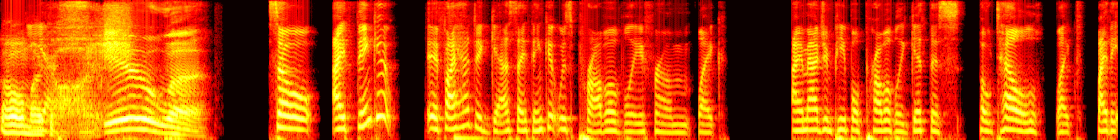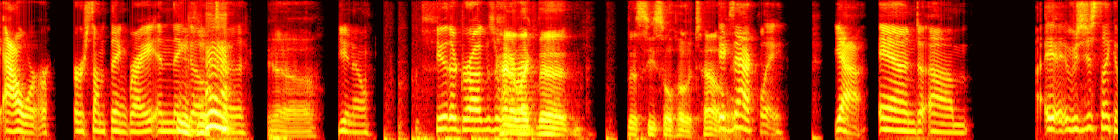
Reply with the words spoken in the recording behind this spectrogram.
Oh my Yes. gosh. Ew. So I think it, if I had to guess, I think it was probably from like, I imagine people probably get this hotel like by the hour or something, right? And they go to, Yeah. you know, do their drugs or Kind of like the the Cecil Hotel. Exactly. Yeah. And um, it, it was just like a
